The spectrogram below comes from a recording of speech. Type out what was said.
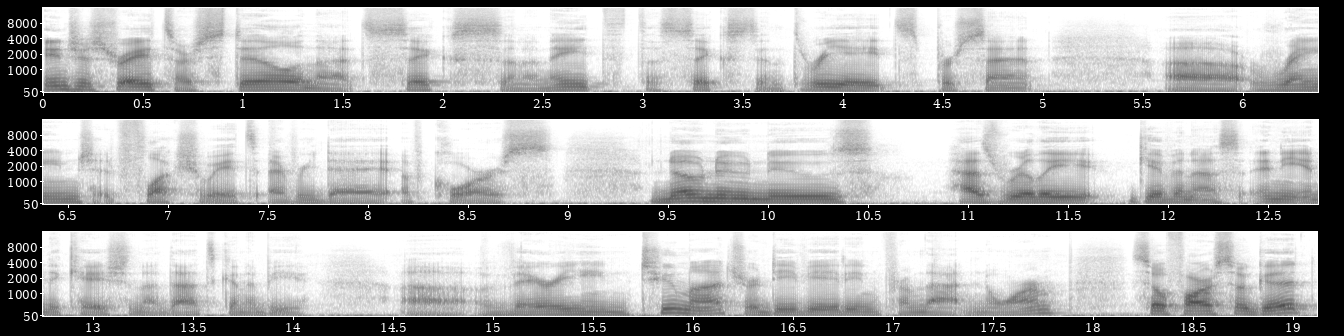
Interest rates are still in that six and an eighth to six and three eighths percent uh, range. It fluctuates every day, of course. No new news has really given us any indication that that's going to be uh, varying too much or deviating from that norm. So far, so good.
